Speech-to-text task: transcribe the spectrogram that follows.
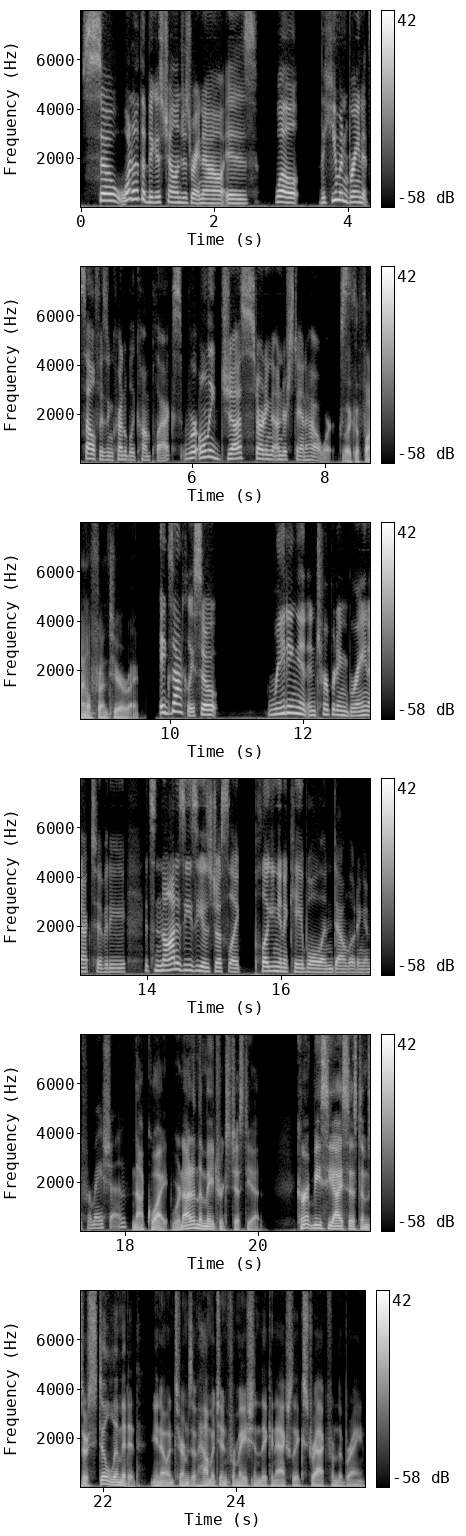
So one of the biggest challenges right now is, well, the human brain itself is incredibly complex. We're only just starting to understand how it works. Like the final frontier, right? Exactly. So reading and interpreting brain activity, it's not as easy as just like plugging in a cable and downloading information. Not quite. We're not in the matrix just yet. Current BCI systems are still limited, you know, in terms of how much information they can actually extract from the brain.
